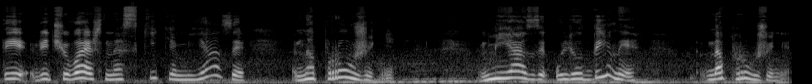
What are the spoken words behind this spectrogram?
ти відчуваєш, наскільки м'язи напружені. М'язи у людини напружені.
